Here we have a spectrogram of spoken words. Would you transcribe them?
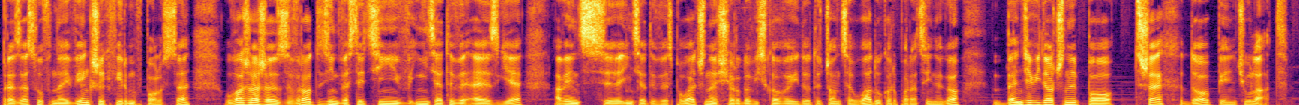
prezesów największych firm w Polsce uważa, że zwrot z inwestycji w inicjatywy ESG, a więc inicjatywy społeczne, środowiskowe i dotyczące ładu korporacyjnego, będzie widoczny po 3 do 5 lat.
